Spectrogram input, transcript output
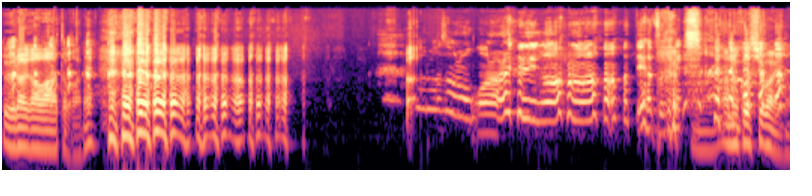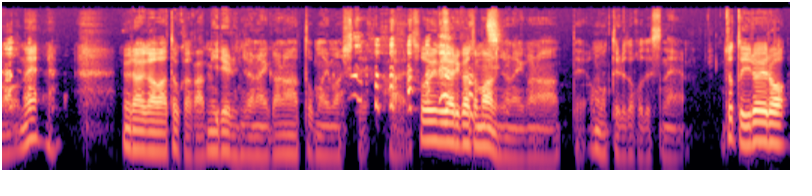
小裏側とかね。そろそろ来られるかなってやつね。うんあの小芝居のね裏側とかが見れるんじゃないかなと思いまして、はい、そういうやり方もあるんじゃないかなって思ってるとこですねちょっといろいろ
